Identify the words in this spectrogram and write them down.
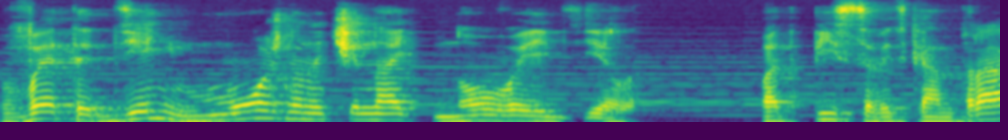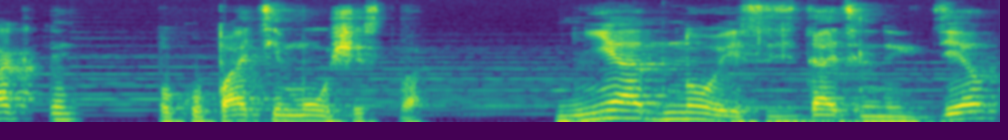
В этот день можно начинать новое дело, подписывать контракты, покупать имущество. Ни одно из созидательных дел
